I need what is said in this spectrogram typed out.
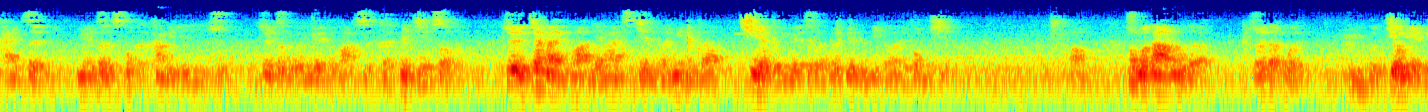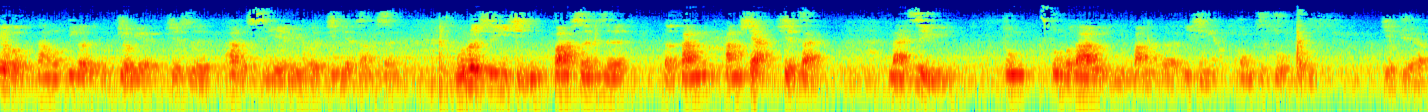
开这里，因为这个是不可抗力的因素，所以这个违约的话是可被接受的。所以将来的话，两岸之间会面临到企业违约，这个会变成另外的风险。好，中国大陆的所谓的稳 稳就业六个稳当中，第一个稳就业，其实它的失业率会急剧上升。无论是疫情发生之的当当下，现在，乃至于中中国大陆已经把那个疫情控制住或者解决了。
